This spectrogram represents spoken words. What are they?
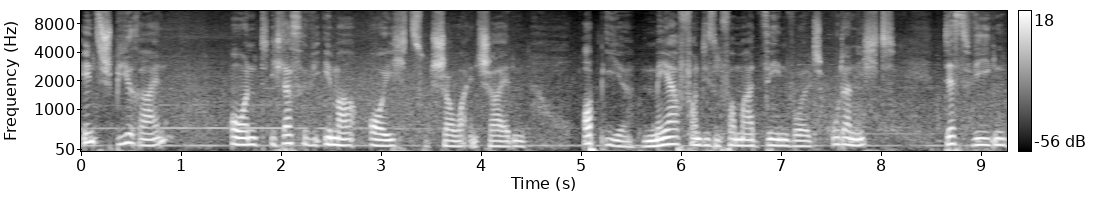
ins Spiel rein und ich lasse wie immer euch Zuschauer entscheiden, ob ihr mehr von diesem Format sehen wollt oder nicht. Deswegen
